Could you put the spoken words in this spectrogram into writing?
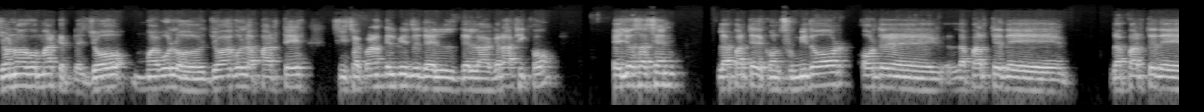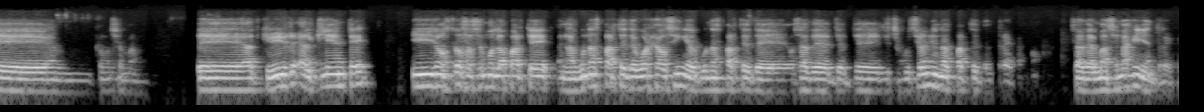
Yo no hago marketplace, yo muevo lo, yo hago la parte, si se acuerdan del video del de la gráfico, ellos hacen la parte de consumidor, order, la parte de la parte de, ¿cómo se llama? De adquirir al cliente y nosotros hacemos la parte, en algunas partes de warehousing y algunas partes de, o sea, de, de, distribución y unas partes de entrega, ¿no? o sea, de almacenaje y entrega.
